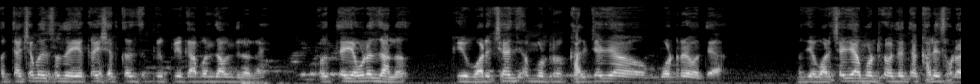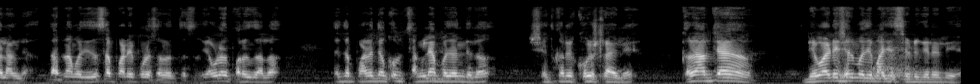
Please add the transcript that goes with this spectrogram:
पण त्याच्यामध्ये सुद्धा एकही शेतकऱ्याचं पीक पीक आपण जाऊन दिलं नाही. फक्त एवढंच झालं की वरच्या ज्या मोटर खालच्या ज्या मोटरी होत्या म्हणजे वरच्या ज्या मोटरी होत्या त्या खाली सोडायला लागल्या. धरणामध्ये जसं पाणी पुढे सरळ तसं. एवढंच फरक झाला. त्याचं पाणी तर खूप चांगल्या पद्धतीने दिलं. शेतकरी खुश राहिले. खरं आमच्या डिवायडेशनमध्ये माझी सीट गेलेली आहे.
